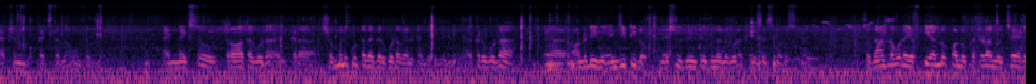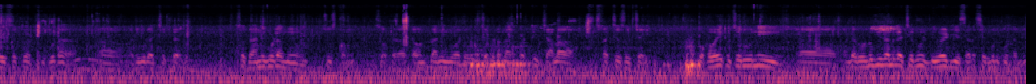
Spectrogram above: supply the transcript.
యాక్షన్ ఖచ్చితంగా ఉంటుంది. అండ్ నెక్స్ట్ తర్వాత కూడా ఇక్కడ షమ్మునికుంట దగ్గర కూడా వెళ్ళటం జరిగింది. అక్కడ కూడా ఆల్రెడీ ఎన్జిటీలో నేషనల్ గ్రీన్ ట్రిబ్యునల్ కూడా కేసెస్ నడుస్తున్నాయి. సో దాంట్లో కూడా ఎఫ్టీఆర్లో పలు కట్టడాలు వచ్చాయనేటువంటిది కూడా అది కూడా చెప్పారు. సో దాన్ని కూడా మేము చూస్తాము. సో అక్కడ టౌన్ ప్లానింగ్ వాళ్ళు చెప్పడం దాన్ని బట్టి చాలా స్ట్రక్చర్స్ వచ్చాయి. ఒకవైపు చెరువుని అంటే రెండు విధాలుగా చెరువుని డివైడ్ చేశారు సెమ్ములకుంటని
